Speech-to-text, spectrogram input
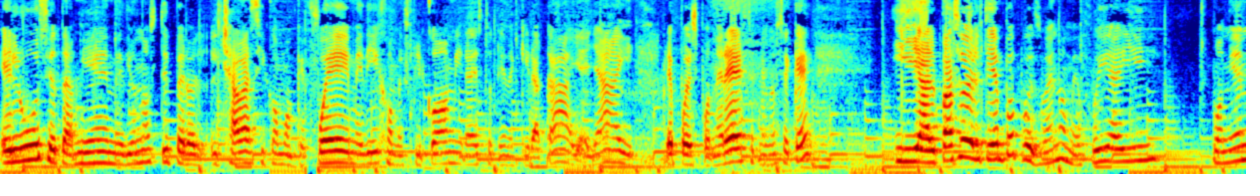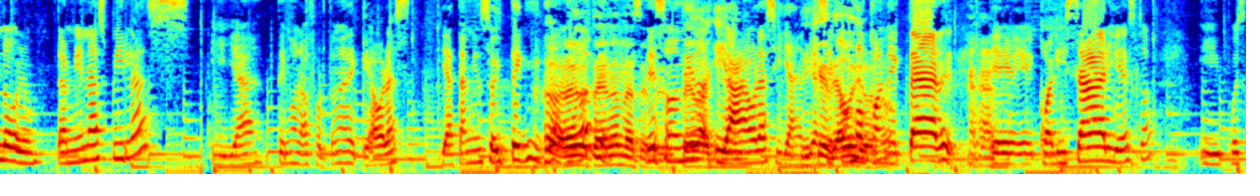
el Lucio también me dio unos tips, pero el, chava así como que fue, me dijo, me explicó, mira, esto tiene que ir acá y allá, y le puedes poner esto, que no sé qué. Y al paso del tiempo, pues bueno, me fui ahí poniendo también las pilas y ya tengo la fortuna de que ahora ya también soy técnica de, sonido y ahora sí ya, sé cómo conectar, eh, ecualizar y esto. Y pues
